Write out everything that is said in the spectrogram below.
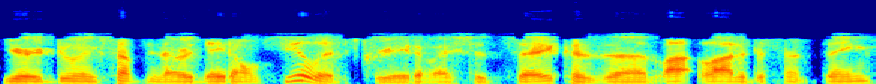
you're doing something, or they don't feel it's creative, I should say, because a lot, a lot of different things.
